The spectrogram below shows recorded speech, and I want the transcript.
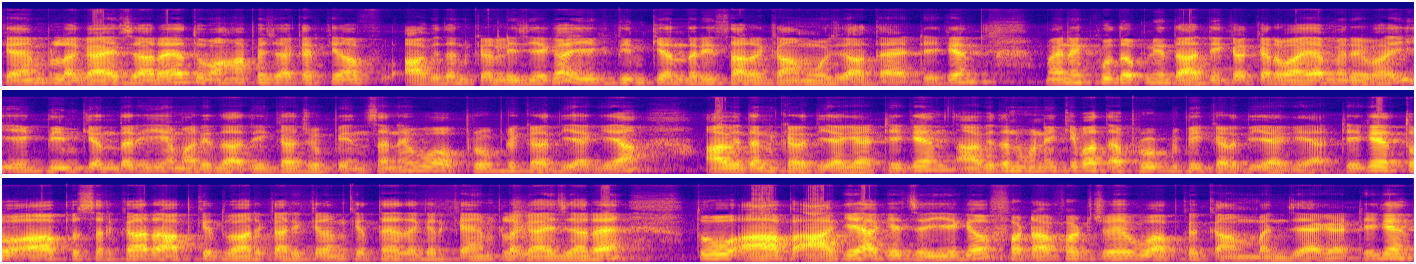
कैंप लगाया जा रहा है तो वहाँ पर जाकर के आप आवेदन कर लीजिएगा, एक दिन के अंदर ही सारा काम हो जाता है, ठीक है? मैंने खुद अपनी दादी का करवाया मेरे भाई, एक दिन के अंदर ही हमारी दादी का जो पेंशन है वो अप्रूव्ड कर दिया गया आवेदन कर दिया गया, ठीक है? आवेदन होने के बाद अप्रूव्ड भी कर दिया गया, ठीक है? तो आप सरकार आपके द्वार कार्यक्रम के तहत अगर कैंप लगाया जा रहा है तो आप आगे आगे जाइएगा, फटाफट जो है वो आपका काम बन जाएगा, ठीक है?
